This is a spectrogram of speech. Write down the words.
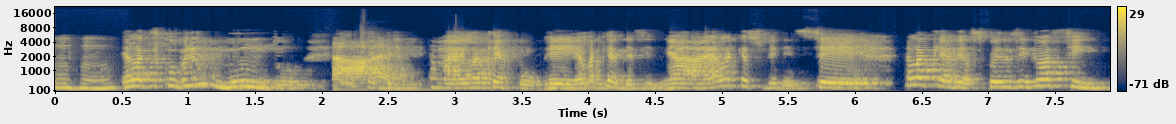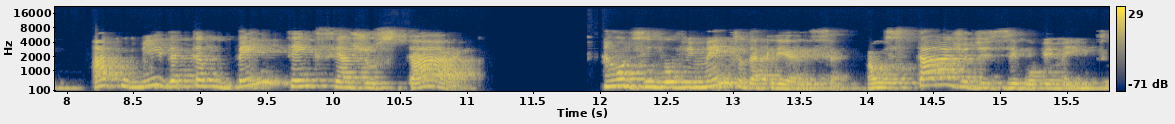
Uhum. Ela descobriu um mundo. Ela quer é. brincar, ela quer correr, ela quer desenhar, ela quer subir descer, ela quer ver as coisas. Então, assim, a comida também tem que se ajustar ao desenvolvimento da criança, ao estágio de desenvolvimento.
